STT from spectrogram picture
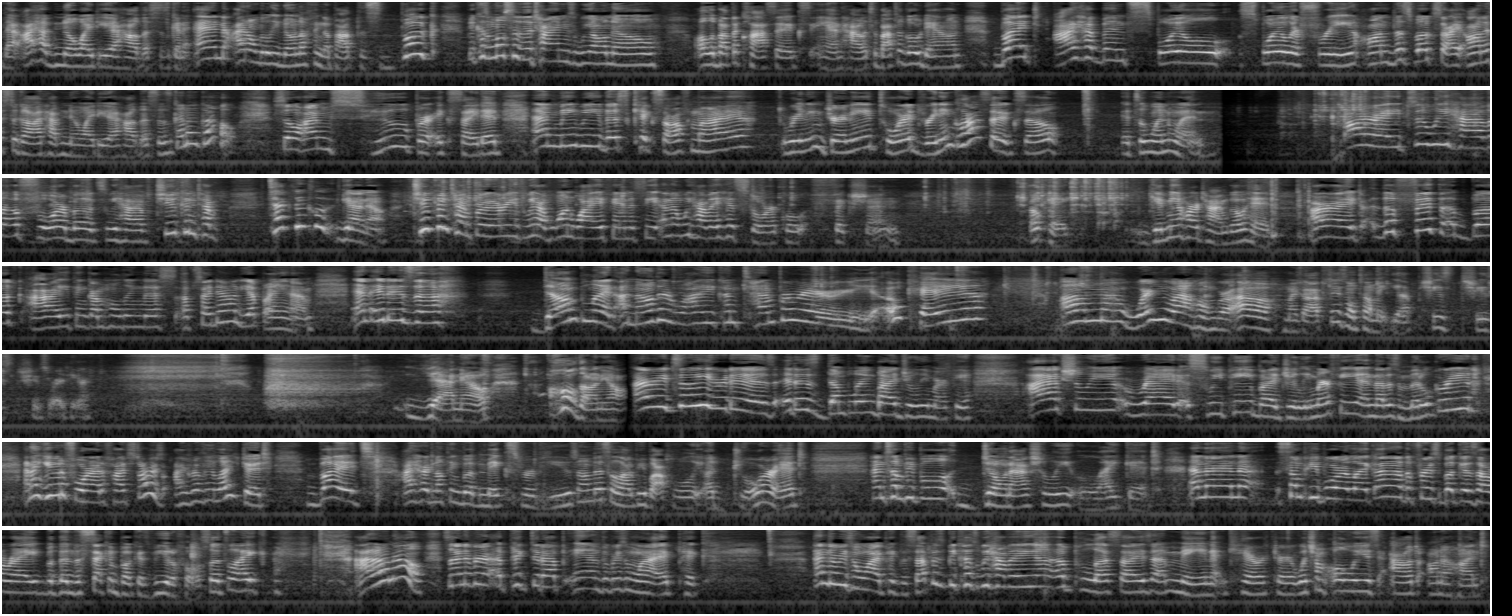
that I have no idea how this is gonna end. I don't really know nothing about this book because most of the times we all know all about the classics and how it's about to go down. But I have been spoil spoiler free on this book so I honest to god have no idea how this is gonna go. So I'm super excited. And maybe this kicks off my reading journey towards reading classics. So it's a win-win all right so we have four books we have two contemporary technically, yeah, no. Two contemporaries. We have one YA fantasy, and then we have a historical fiction. Okay. Give me a hard time. Go ahead. All right. The fifth book. I think I'm holding this upside down. Yep, I am. And it is uh, a Dumpling. Another YA contemporary. Okay. Um, where you at, homegirl? Oh my god, please don't tell me. Yep, she's she's she's right here yeah no hold on y'all all right so here it is it is dumpling by julie murphy I actually read Sweet Pea by Julie Murphy and that is a middle grade and I gave it a 4 out of 5 stars. I really liked it but I heard nothing but mixed reviews on this. A lot of people absolutely adore it and some people don't actually like it. And then some people are like, ah, oh, the first book is alright but then the second book is beautiful. So it's like, I don't know. So I never picked it up and the reason why I pick and the reason why I picked this up is because we have a, a plus size main character, which I'm always out on a hunt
